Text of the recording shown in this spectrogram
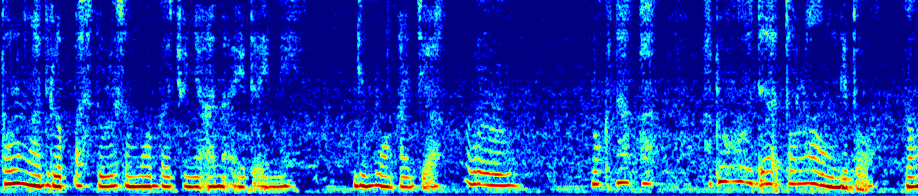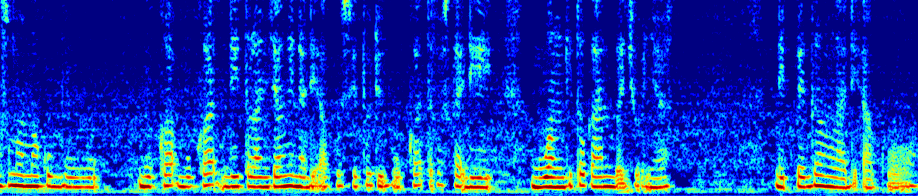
Tolonglah dilepas dulu semua bajunya anak Eda ini. Dibuang aja Mm-mm. lo kenapa aduh udah tolong gitu. Langsung mamaku bu buka buka ditelanjangin adik aku situ dibuka terus kayak dibuang gitu kan bajunya. Dipegang lah adik aku.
